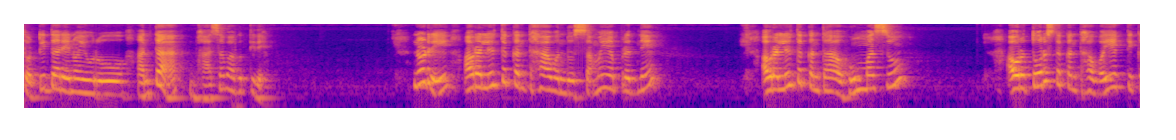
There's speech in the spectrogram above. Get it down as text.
ತೊಟ್ಟಿದ್ದಾರೇನೋ ಇವರು ಅಂತ ಭಾಸವಾಗುತ್ತಿದೆ. ನೋಡ್ರಿ, ಅವರಲ್ಲಿರ್ತಕ್ಕಂತಹ ಒಂದು ಸಮಯ ಪ್ರಜ್ಞೆ ಅವರಲ್ಲಿರ್ತಕ್ಕಂತಹ ಹುಮ್ಮಸ್ಸು ಅವರು ತೋರಿಸ್ತಕ್ಕಂತಹ ವೈಯಕ್ತಿಕ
